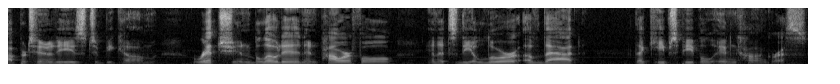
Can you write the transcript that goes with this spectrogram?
opportunities to become rich and bloated and powerful, and it's the allure of that that keeps people in Congress.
